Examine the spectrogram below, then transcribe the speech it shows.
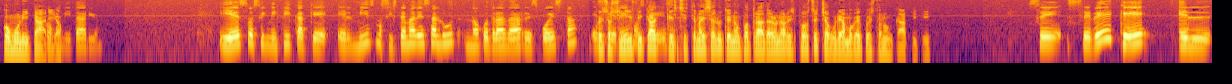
comunitario. comunitario. Y eso significa que el mismo sistema de salud no podrà dar risposta. Questo significa che, che il sistema di salute non potrà dare una risposta e ci auguriamo che questo non capiti. Se, se ve que el,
